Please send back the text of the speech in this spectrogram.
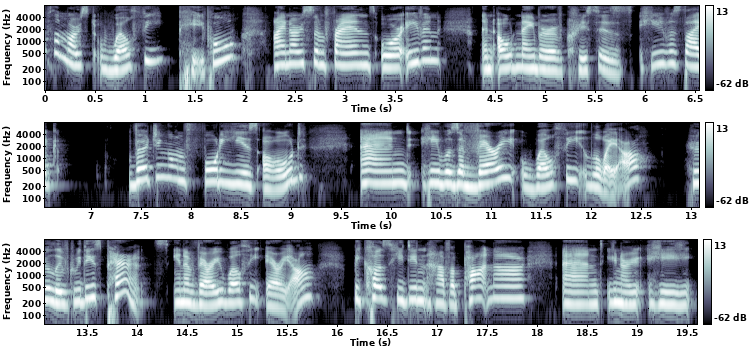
of the most wealthy people. I know some friends, or even an old neighbor of Chris's, he was like verging on 40 years old, and he was a very wealthy lawyer who lived with his parents in a very wealthy area because he didn't have a partner and you know he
